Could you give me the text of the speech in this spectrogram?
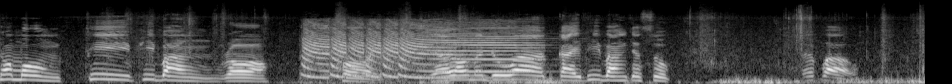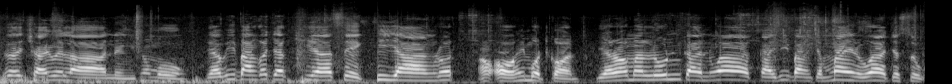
ชั่วโมงที่พี่บังรอคอยเดี๋ยวเรามาดูว่าไก่พี่บังจะสุกหรือเปล่าด้วยใช้เวลาหนึ่งชั่วโมง เดี๋ยวพี่บังก็จะเคลียร์เศษที่ยางรถเอาออกให้หมดก่อน เดี๋ยวเรามาลุ้นกันว่าไก่พี่บังจะไหม้หรือว่าจะสุก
